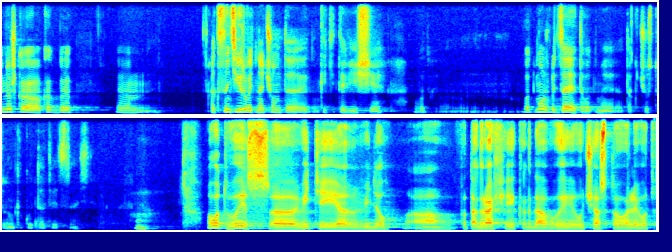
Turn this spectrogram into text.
немножко как бы эм, акцентировать на чем-то какие-то вещи. Вот. вот, может быть, за это вот мы так чувствуем какую-то ответственность. Вот вы с э, Витей, я видел э, фотографии, когда вы участвовали вот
